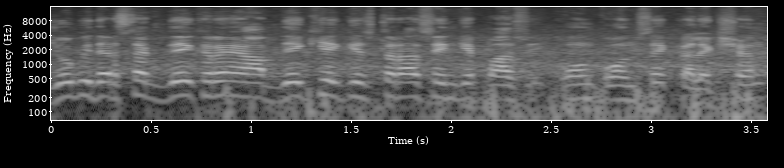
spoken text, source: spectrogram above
जो भी दर्शक देख रहे हैं, आप देखिए किस तरह से इनके पास कौन कौन से कलेक्शन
